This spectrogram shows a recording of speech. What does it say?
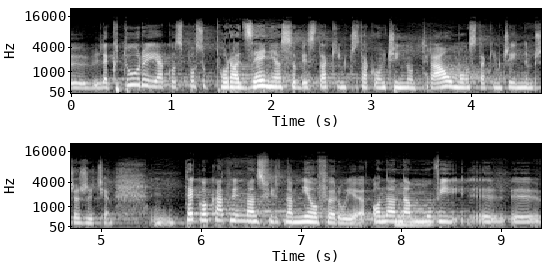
y, lektury jako sposób poradzenia sobie z takim czy taką czy inną traumą, z takim czy innym przeżyciem. Tego Katrin Mansfield nam nie oferuje. Ona nam mówi y, y,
